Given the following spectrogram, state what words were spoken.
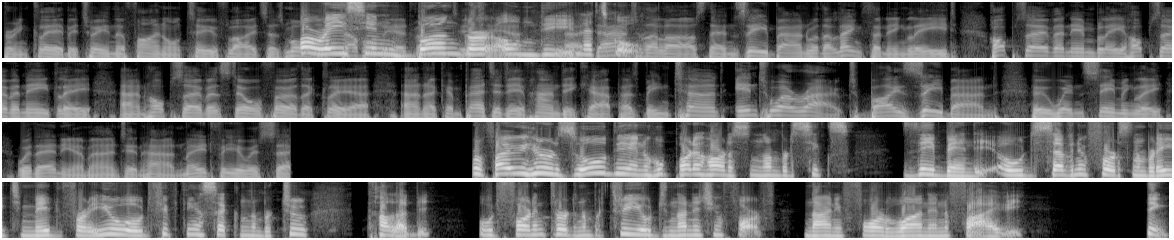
and clear between the final two flights as more racing double the advantage Bunger here. on the. Uh, Let's go. to the last, then Zeeband with a lengthening lead, hops over nimbly, hops over neatly, and hops over still further clear. And a competitive handicap has been turned into a rout by Zeeband, who wins seemingly with any amount in hand. Made for you is second. For 5 years old and who party horse number 6 Zeeband old 71st number 8 made for you, old 15 second number 2 Caleb, old 14 third number 3, would old 19 fourth, 94 1 and 5. Think.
